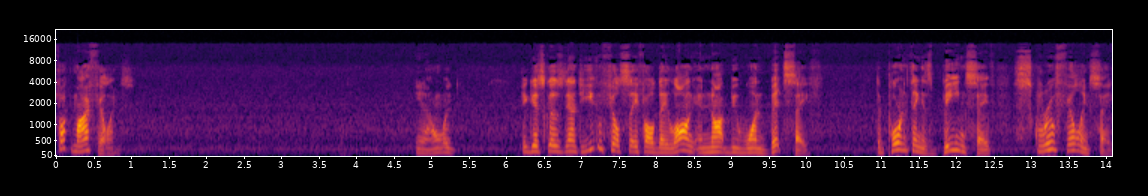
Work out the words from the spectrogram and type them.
Fuck my feelings. You know, it, it just goes down to you can feel safe all day long and not be one bit safe. The important thing is being safe. Screw feeling safe.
